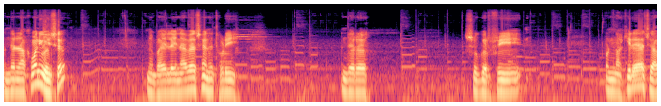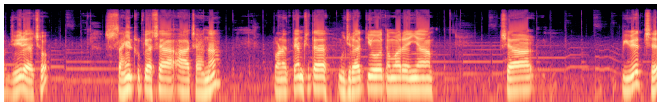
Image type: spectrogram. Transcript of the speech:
અંદર નાખવાની હોય છે. અને ભાઈ લઈને આવ્યા છે અને થોડી અંદર શુગર ફ્રી પણ નાખી રહ્યા છે, આપ જોઈ રહ્યા છો. સાહીઠ રૂપિયા છે આ ચાના. પણ તેમ છતાં ગુજરાતીઓ તમારે અહીંયા ચા પીવે જ છે.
